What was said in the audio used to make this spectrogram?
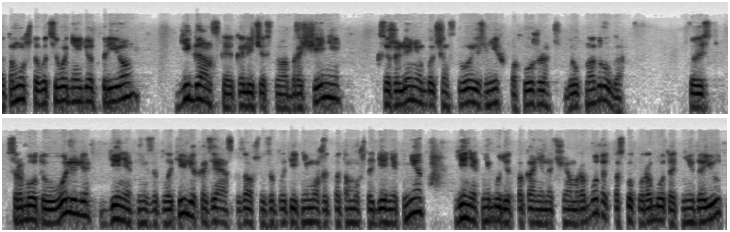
Потому что вот сегодня идет прием, гигантское количество обращений, к сожалению, большинство из них похожи друг на друга. То есть с работы уволили, денег не заплатили, хозяин сказал, что заплатить не может, потому что денег нет, денег не будет, пока не начнем работать, поскольку работать не дают,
